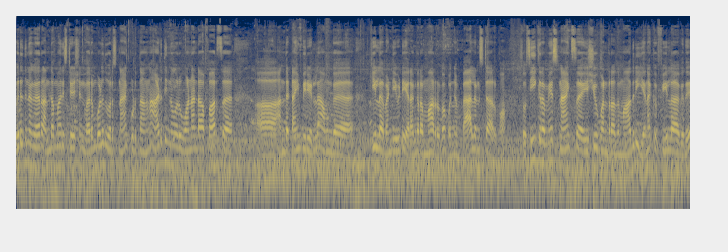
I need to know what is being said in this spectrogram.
விருதுநகர் அந்த மாதிரி ஸ்டேஷன் வரும்பொழுது ஒரு ஸ்நாக் கொடுத்தாங்கன்னா அடுத்து இன்னும் ஒரு ஒன் அண்ட் ஆஃப் ஹவர்ஸ் அந்த டைம் பீரியடில் அவங்க கீழே வண்டியை விட்டு இறங்குற மாதிரி இருக்கும். கொஞ்சம் பேலன்ஸ்டாக இருக்கும். ஸோ சீக்கிரமே ஸ்நாக்ஸை இஷ்யூ பண்ணுறது மாதிரி எனக்கு ஃபீல் ஆகுது.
